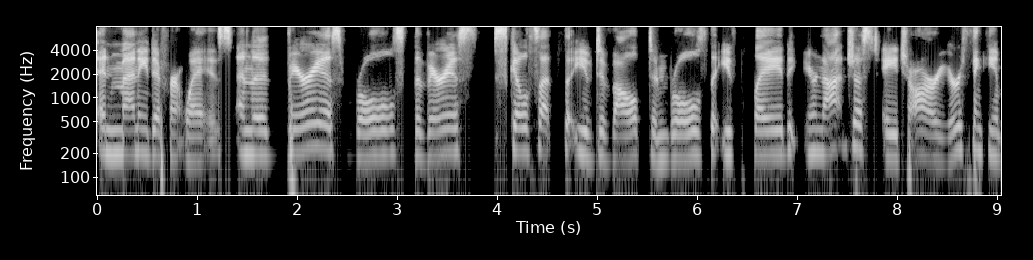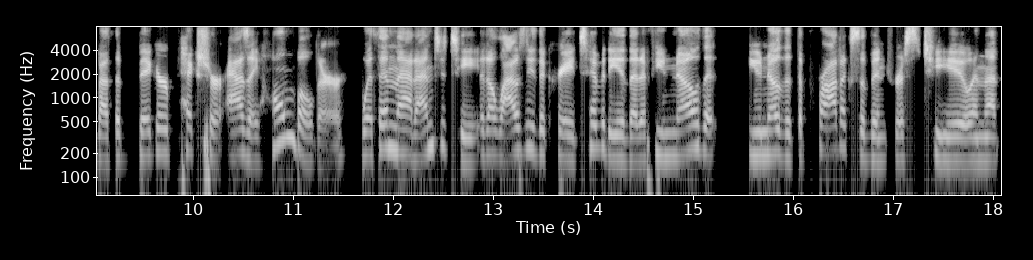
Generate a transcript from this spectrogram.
in many different ways. And the various roles, the various skill sets that you've developed and roles that you've played, you're not just HR, you're thinking about the bigger picture as a home builder within that entity. It allows you the creativity that if you know that you know that the products of interest to you and that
